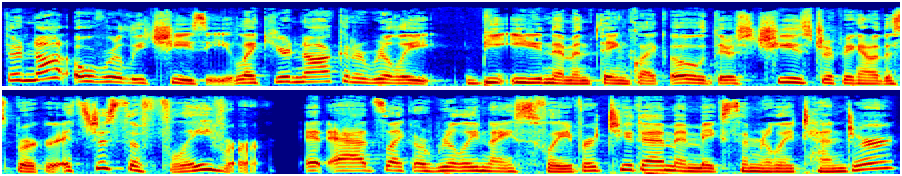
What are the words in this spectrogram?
They're not overly cheesy. Like you're not going to really be eating them and think like, oh, there's cheese dripping out of this burger. It's just the flavor. It adds like a really nice flavor to them and makes them really tender.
